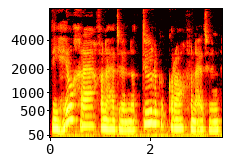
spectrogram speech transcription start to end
die heel graag vanuit hun natuurlijke kracht, vanuit hun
